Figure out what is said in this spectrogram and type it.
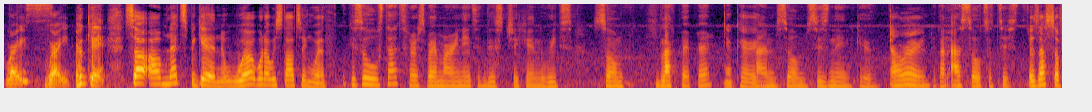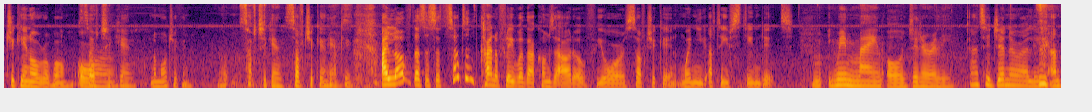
Right, right. Okay, yeah. so um, let's begin. Well, what are we starting with? Okay, so we'll start first by marinating this chicken with some black pepper okay. and some seasoning cube. All right. You can add salt to taste. Is that soft chicken or rubber? Or soft chicken. Normal chicken? Soft chicken. Soft chicken. Yes. Okay. I love there's a certain kind of flavor that comes out of your soft chicken when you after you've steamed it. You mean mine or generally? I'd say generally. I'm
